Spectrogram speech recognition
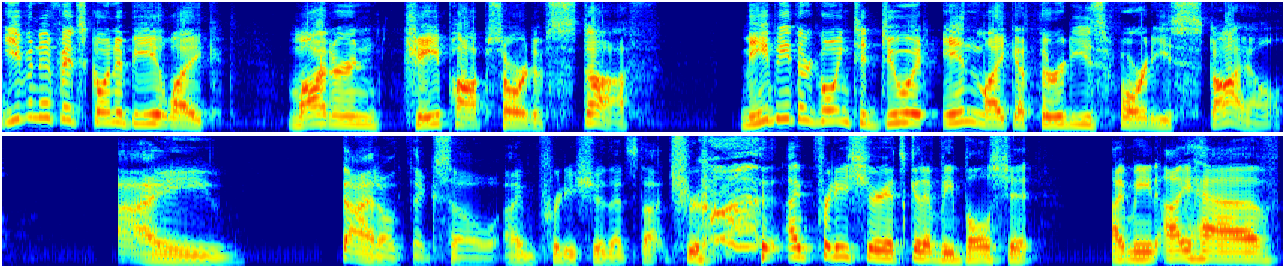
even if it's going to be like modern J-pop sort of stuff, maybe they're going to do it in like a 30s 40s style. I I don't think so. I'm pretty sure that's not true. I'm pretty sure it's going to be bullshit. I mean, I have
